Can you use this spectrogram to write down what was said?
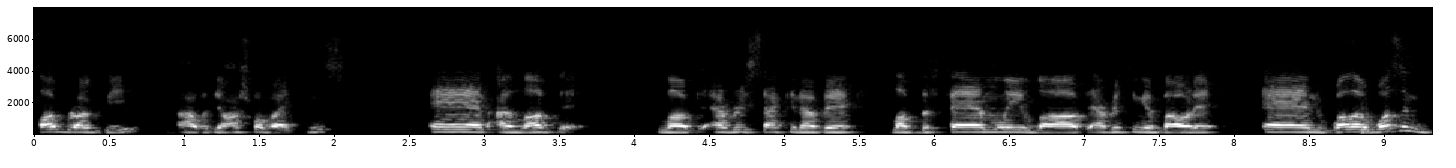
club rugby uh, with the Oshawa Vikings. And I loved it. Loved every second of it. Loved the family. Loved everything about it. And while I wasn't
